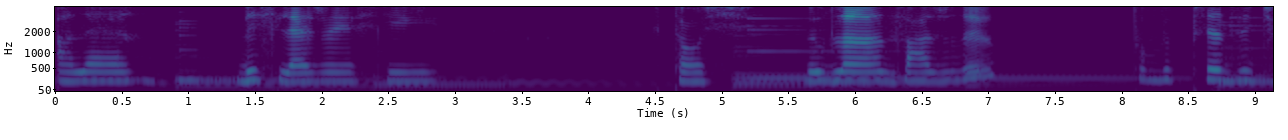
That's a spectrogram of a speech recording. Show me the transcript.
Ale myślę, że jeśli ktoś był dla nas ważny, to my prędzej czy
